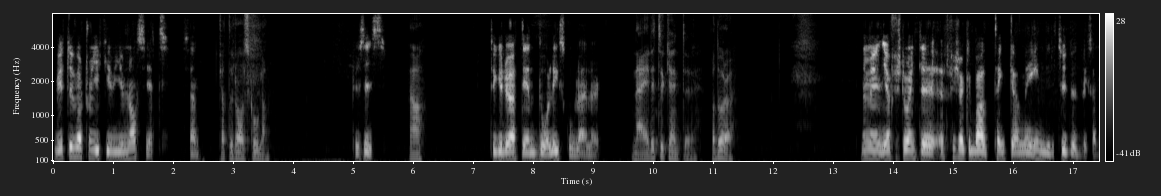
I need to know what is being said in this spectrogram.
Vet du vart hon gick i gymnasiet, Sven? Katedralskolan. Precis. Ja. Tycker du att det är en dålig skola eller? Nej, det tycker jag inte. Vadå då? Nej men jag förstår inte, jag försöker bara tänka mig in i ditt huvud liksom.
